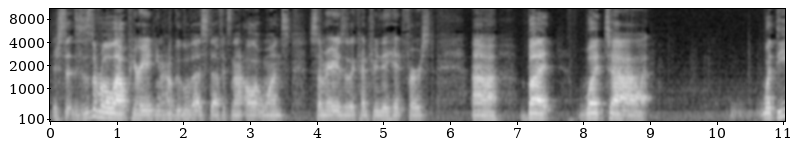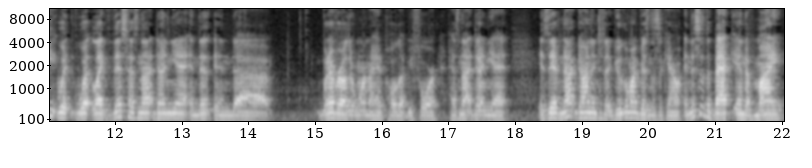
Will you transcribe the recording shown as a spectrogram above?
There's this is the rollout period. You know how Google does stuff. It's not all at once. Some areas of the country they hit first. Uh, but what uh, what the what what like this has not done yet, and this, and uh, whatever other one I had pulled up before has not done yet, is they have not gone into their Google My Business account, and this is the back end of my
